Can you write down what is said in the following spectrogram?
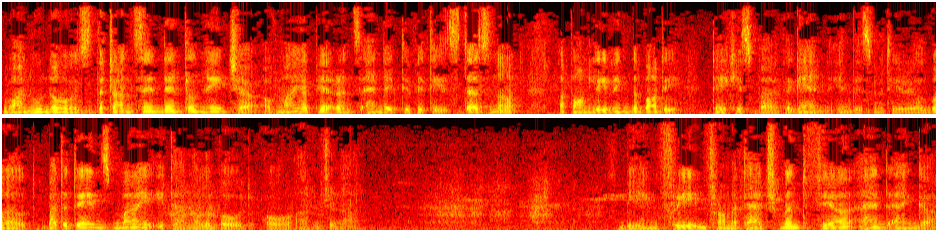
One who knows the transcendental nature of my appearance and activities does not, upon leaving the body, take his birth again in this material world, but attains my eternal abode, O Arjuna being freed from attachment, fear, and anger,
